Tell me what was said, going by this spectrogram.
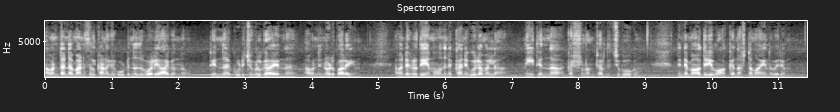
അവൻ തന്റെ മനസ്സിൽ കണക്ക് കൂട്ടുന്നത് പോലെ ആകുന്നു. തിന്ന് കുടിച്ചുകൊള്ളുക എന്ന് അവൻ നിന്നോട് പറയും. അവന്റെ ഹൃദയമോ നിനക്ക് അനുകൂലമല്ല. നീ തിന്ന കഷണം ഛർദ്ദിച്ചു പോകും. നിന്റെ മാതിരി വാക്ക് നഷ്ടമായെന്ന് വരും.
